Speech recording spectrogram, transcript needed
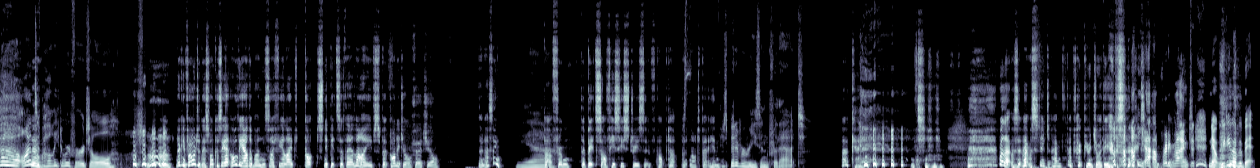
Ah, on to Oh. Polydore Virgil. Mm, looking forward to this one because all the other ones, I feel I've got snippets of their lives, but Polydore Virgil, no, nothing Yeah. apart from the bits of his histories that have popped up, but not about him. There's a bit of a reason for that. Okay. well, that was it. That was it. Um, I hope you enjoyed the episode. yeah, pretty much. No, we do have a bit.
